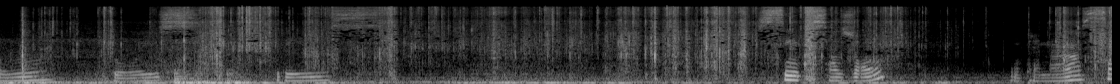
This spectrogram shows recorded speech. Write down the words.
Um, dois, três, cinco sazon, um para massa,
